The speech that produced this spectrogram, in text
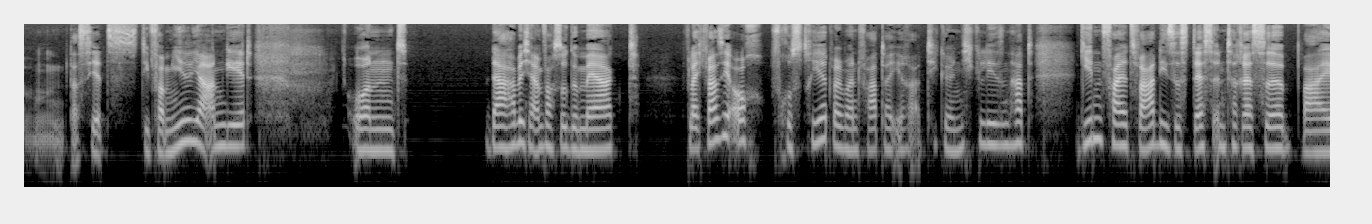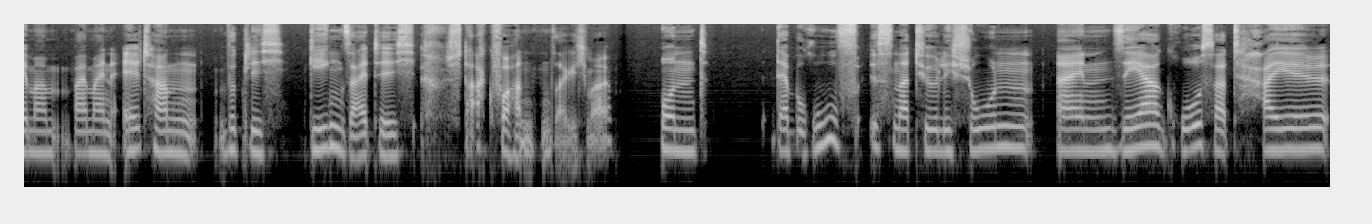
ähm, das jetzt die Familie angeht. Und da habe ich einfach so gemerkt, vielleicht war sie auch frustriert, weil mein Vater ihre Artikel nicht gelesen hat. Jedenfalls war dieses Desinteresse bei, bei meinen Eltern wirklich gegenseitig stark vorhanden, sage ich mal. Und der Beruf ist natürlich schon ein sehr großer Teil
